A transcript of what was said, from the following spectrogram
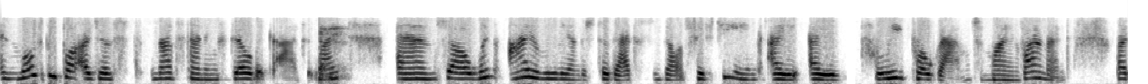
and most people are just not standing still with that, right? And so when I really understood that since I was 15, I I pre-programmed my environment. But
